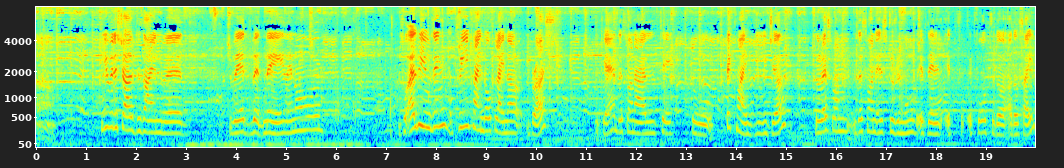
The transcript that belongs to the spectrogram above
uh, UV discharge design with with with nail and all. So I'll be using three kind of liner brush okay this one I'll take to pick my UV gel. The rest one this one is to remove if is it, it falls to the other side.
